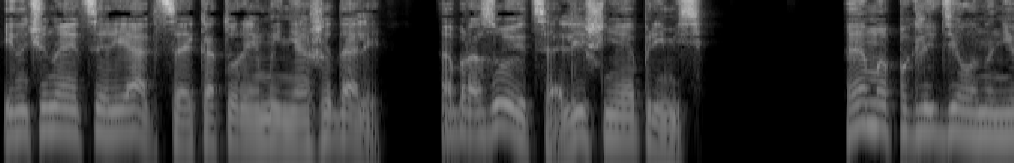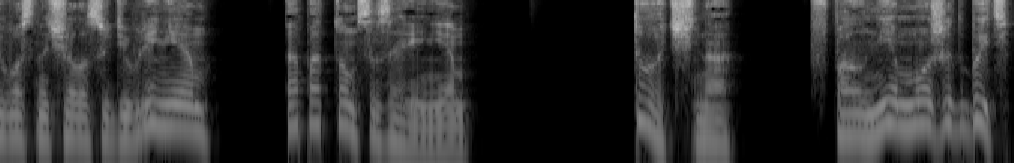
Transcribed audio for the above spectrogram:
и начинается реакция, которой мы не ожидали. Образуется лишняя примесь. Эмма поглядела на него сначала с удивлением, а потом с озарением. «Точно! Вполне может быть!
